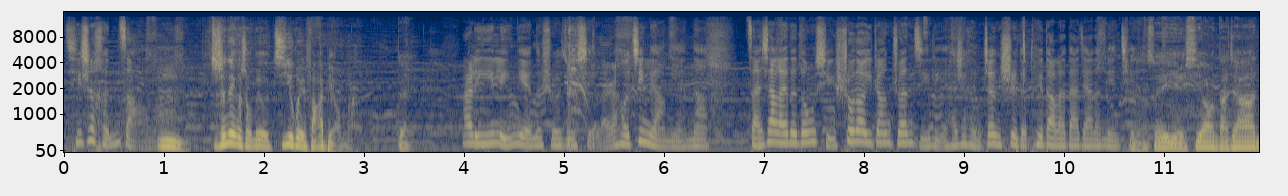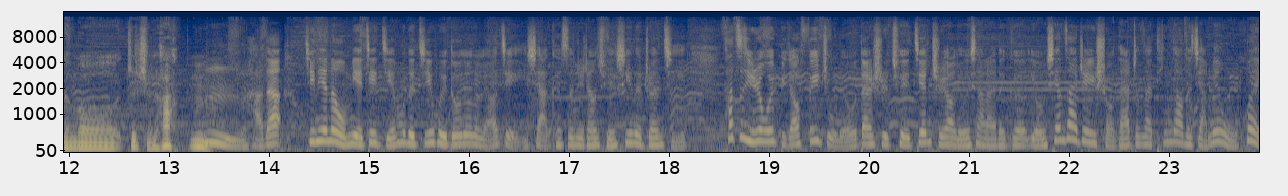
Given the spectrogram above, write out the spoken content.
其实很早了，嗯，只是那个时候没有机会发表嘛。对二零一零年的时候就写了，然后近两年呢，攒下来的东西收到一张专辑里，还是很正式的推到了大家的面前是的，。所以也希望大家能够支持哈。嗯，嗯，好的。今天呢，我们也借节目的机会，多多的了解一下科森这张全新的专辑。他自己认为比较非主流，但是却坚持要留下来的歌，有现在这一首大家正在听到的《假面舞会》。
